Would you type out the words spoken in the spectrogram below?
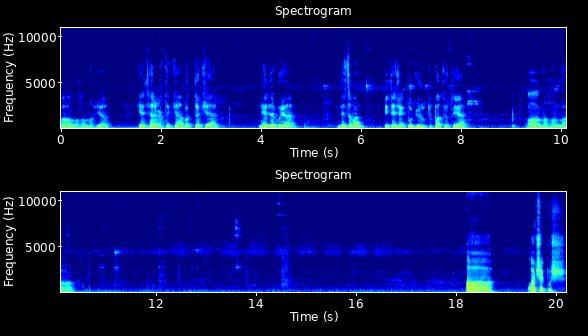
Allah Allah ya. Yeter artık ya, bıktık ya. Nedir bu ya? Ne zaman bitecek bu gürültü patırtı ya? Allah Allah. Açıkmış.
